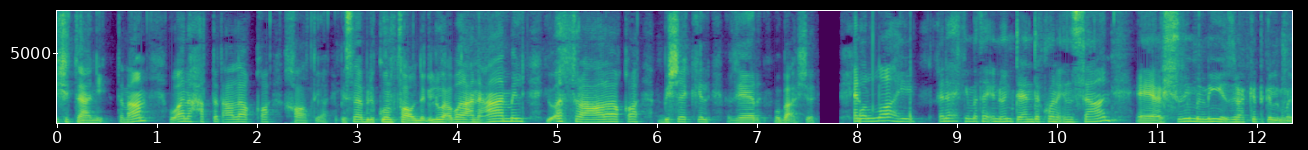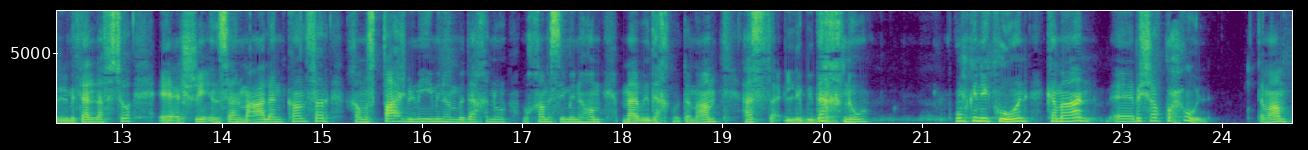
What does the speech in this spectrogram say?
إشي تاني تمام؟ وأنا حطيت علاقة خاطئة بسبب ال confounding اللي هو عبارة عن عامل يؤثر على العلاقة بشكل غير مباشر. يعني والله خلينا نحكي مثلا إنه أنت عندك هنا إنسان آه، 20% زي ما حكيت المثال نفسه آه، 20 إنسان معاه lung cancer 15% منهم بدخنوا وخمسة منهم ما بيدخنوا تمام؟ هسا اللي بيدخنوا ممكن يكون كمان آه، بيشرب كحول تمام؟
